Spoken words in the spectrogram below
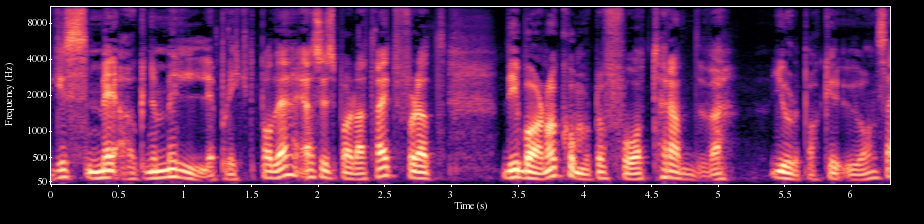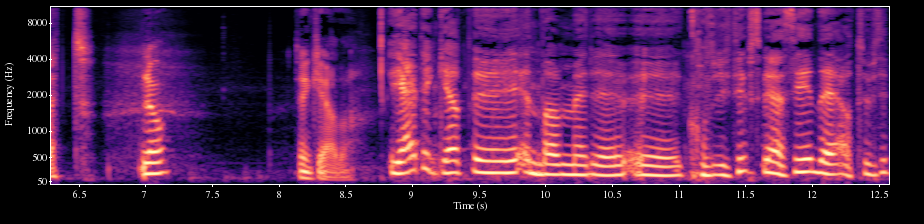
ikke, jeg har ikke noe meldeplikt på det. Jeg syns bare det er teit, for at de barna kommer til å få 30 julepakker uansett, Ja. tenker jeg da. Jeg tenker at uh, enda mer uh, konstruktivt vil jeg si, det er at vi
